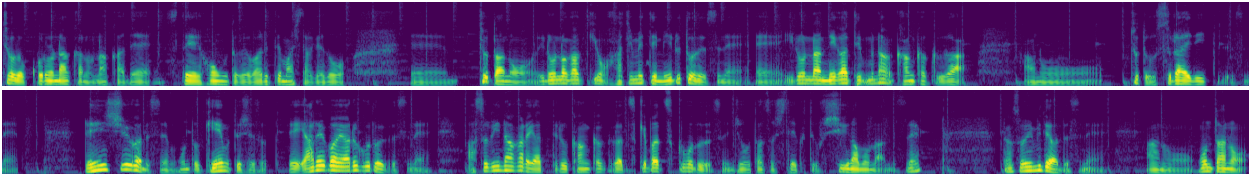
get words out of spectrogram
ちょうどコロナ禍の中でステイホームとか言われてましたけど、えー、ちょっとあのいろんな楽器を始めてみるとですね、えー、いろんなネガティブな感覚があのちょっと薄らいでいってですね練習がですね、本当ゲームとしてでやればやるほどですね、遊びながらやってる感覚がつけばつくほどですね、上達していくという不思議なものなんですね。だからそういう意味ではですね、あの、本当あの、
